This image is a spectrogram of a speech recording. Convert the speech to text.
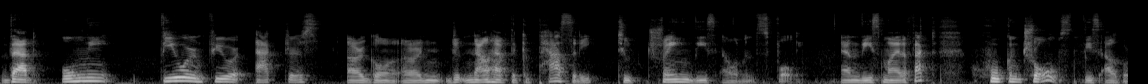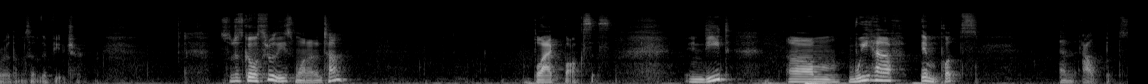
that only fewer and fewer actors are going are now have the capacity to train these elements fully. And these might affect who controls these algorithms in the future. So let's go through these one at a time. Black boxes. Indeed, um, we have inputs and outputs.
